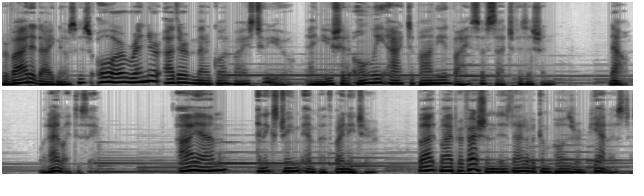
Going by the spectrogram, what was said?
provide a diagnosis, or render other medical advice to you, and you should only act upon the advice of such physician. Now, what I like to say I am an extreme empath by nature but my profession is that of a composer and pianist,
